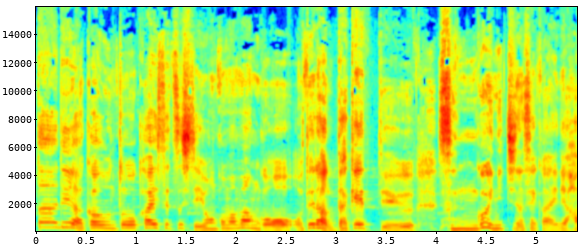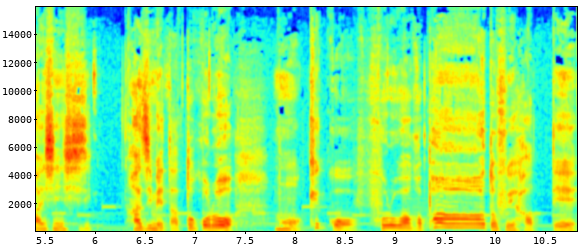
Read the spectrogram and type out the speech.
ターでアカウントを開設して4コマ漫画をお寺だけっていうすんごいニッチな世界で配信して始めたところもう結構フォロワーがパーッと増えはって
